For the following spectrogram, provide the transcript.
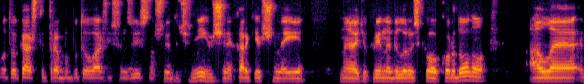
от ви кажете, треба бути уважнішим, звісно, що і до Чернігівщини, Харківщини і навіть Україно-білоруського кордону. Але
